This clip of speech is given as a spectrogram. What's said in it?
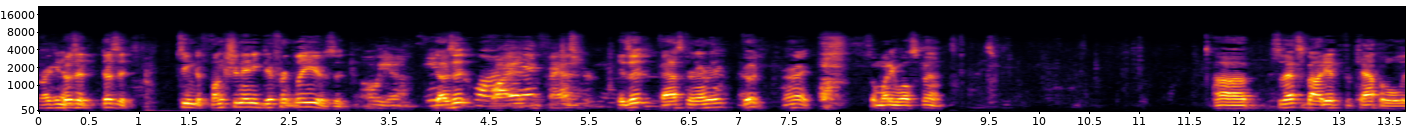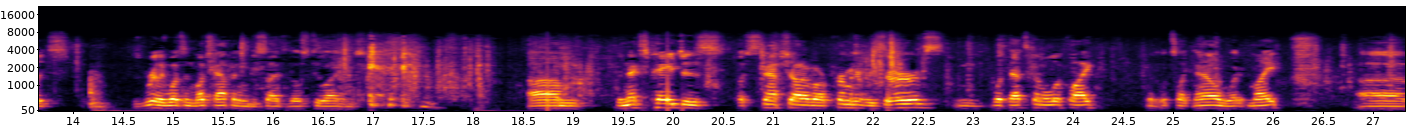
breaking Does it. it, does it seem to function any differently, or is it, Oh, yeah. Does it? Quiet and faster. is it faster and everything? Good, all right. So money well spent. Uh, so that's about it for capital. It's, There really wasn't much happening besides those two items. Um, The next page is a snapshot of our permanent reserves and what that's going to look like, what it looks like now and what it might. Uh,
